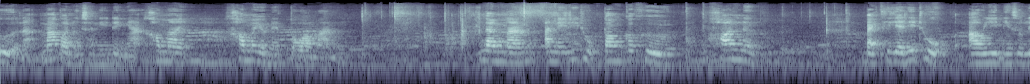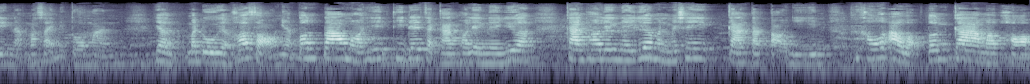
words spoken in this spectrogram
อื่นอะมากกว่าหนึ่งชนิดอย่างเงี้ยเข้ามาเข้ามาอยู่ในตัวมัน ดังนั้นอันนี้ที่ถูกต้องก็คือ ข้อหนึ่งแบคทีเรียที่ถูกเอายีนอินซูลินอะมาใส่ในตัวมัน อย่างมาดูอย่างข้อ2เนี่ยต้นเต้านอที่ที่ได้จากการเพาะเลี้ยงเนื้อเยื่อ การเพาะเลี้ยงเนื้อเยื่อมันไม่ใช่การตัดต่อยีน คือเขาก็เอาแบบต้นกล้ามาเพาะ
